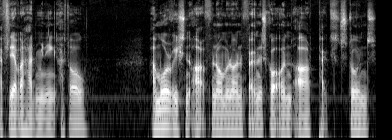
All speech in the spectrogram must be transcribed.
if they ever had meaning at all. A more recent art phenomenon found in Scotland are Pict stones.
